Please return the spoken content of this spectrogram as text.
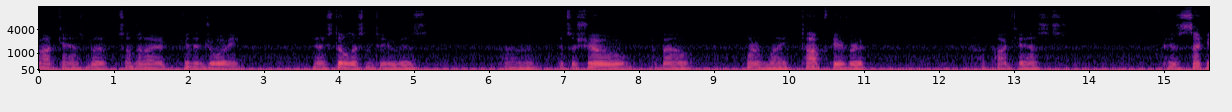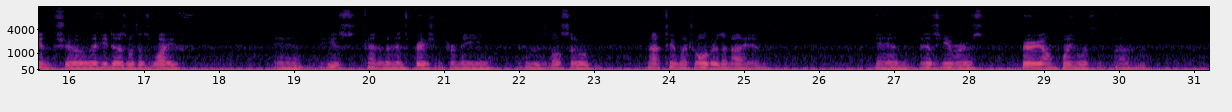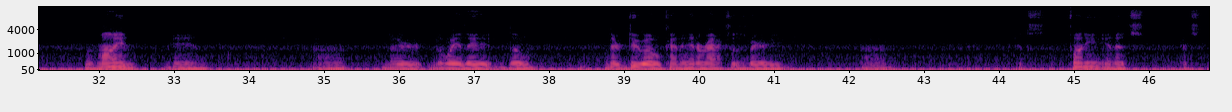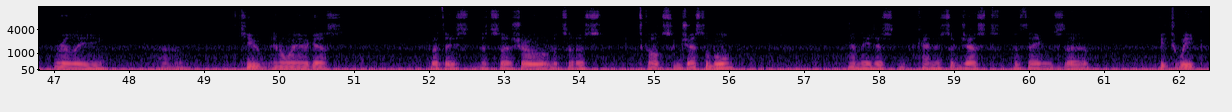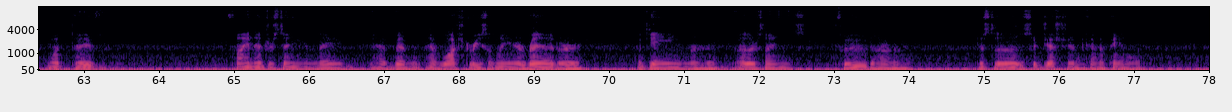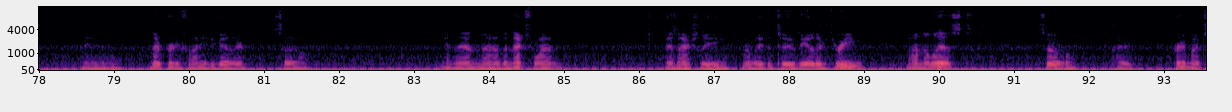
podcast, but something I can enjoy and I still listen to is uh, it's a show about one of my top favorite uh, podcasts. His second show that he does with his wife, and he's kind of an inspiration for me, who's also not too much older than I am, and his humor is very on point with um, with mine. And uh, the way they the their duo kind of interacts is very uh, it's funny and it's it's really uh, cute in a way I guess. But they it's a show it's a it's called suggestible. And they just kind of suggest the things that each week what they find interesting and they have been have watched recently or read or a game or other things food I don't know just a suggestion kind of panel and they're pretty funny together so and then uh, the next one is actually related to the other three on the list. So I pretty much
